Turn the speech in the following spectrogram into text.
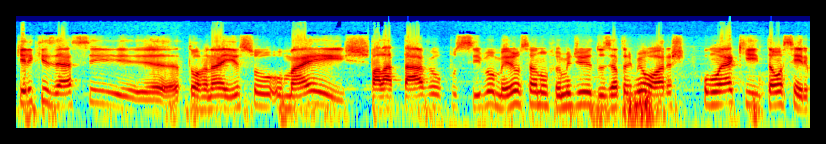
que ele quisesse eh, tornar isso o mais palatável possível, mesmo sendo um filme de 200 mil horas, como é aqui. Então, assim, ele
